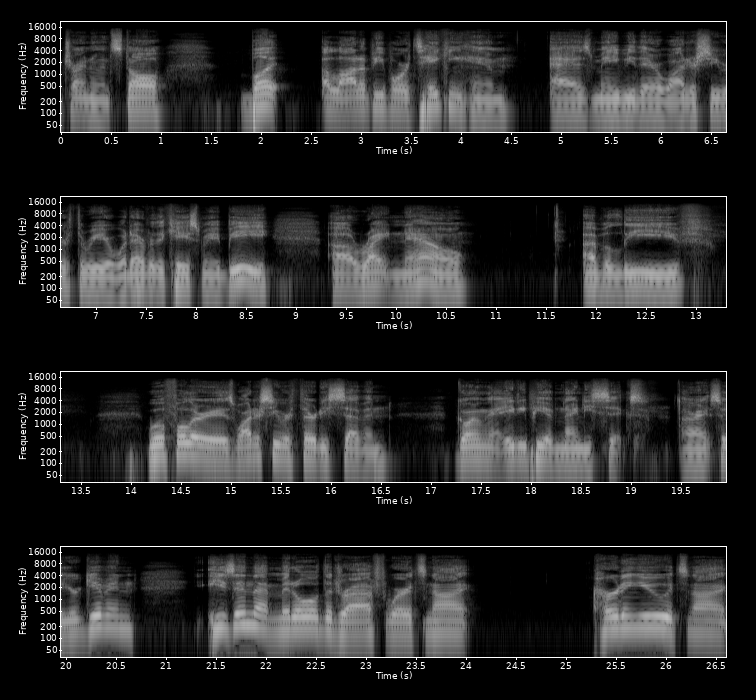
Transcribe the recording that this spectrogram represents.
trying to install. But a lot of people are taking him as maybe their wide receiver three or whatever the case may be. Uh, right now, I believe Will Fuller is wide receiver 37, going at ADP of 96. All right. So you're given, he's in that middle of the draft where it's not hurting you, it's not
